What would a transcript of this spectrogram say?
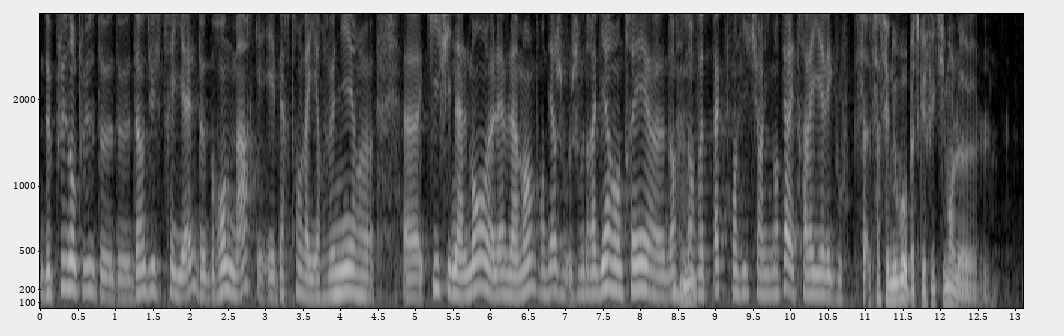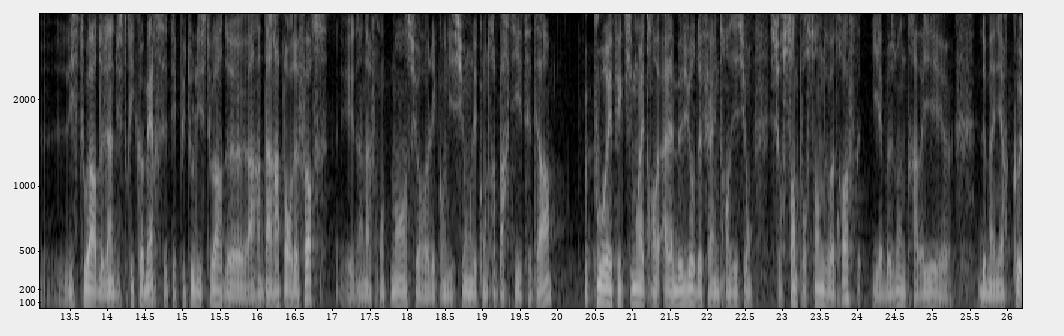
de plus en plus de- de- d'industriels, de, grandes marques, et, et Bertrand va y revenir, euh, qui finalement lèvent la main pour dire je, je voudrais bien rentrer dans, Mmh. dans votre pacte transition alimentaire et travailler avec vous. Ça, ça, c'est nouveau parce qu'effectivement, le, l'histoire de l'industrie commerce, c'était plutôt l'histoire d'un rapport de force et d'un affrontement sur les conditions, les contreparties, etc. Pour effectivement être à la mesure de faire une transition sur 100% de votre offre, il y a besoin de travailler euh, de manière co-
